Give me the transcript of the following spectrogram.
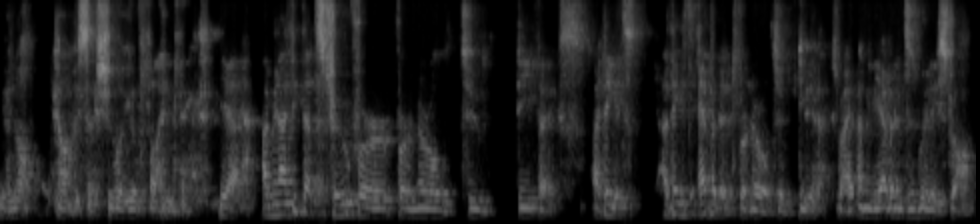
you're not can't be so sure you'll find things. Yeah, I mean, I think that's true for for neural tube defects. I think it's I think it's evident for neural tube defects, yeah. right? I mean, the evidence is really strong.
